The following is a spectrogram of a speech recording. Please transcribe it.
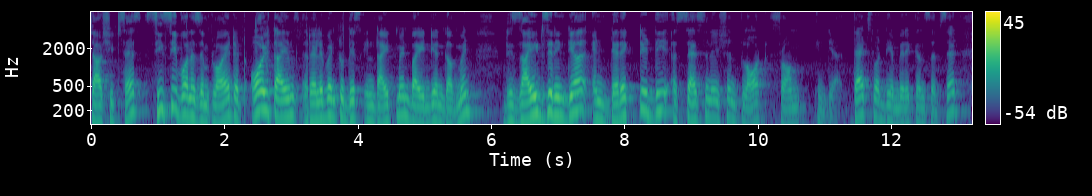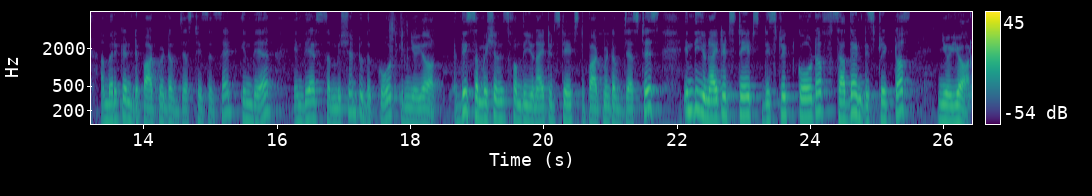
charge sheet says, CC1 is employed at all times relevant to this indictment by Indian government resides in India and directed the assassination plot from India. That's what the Americans have said. American Department of Justice has said in their in their submission to the court in New York. This submission is from the United States Department of Justice in the United States District Court of Southern District of New York.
